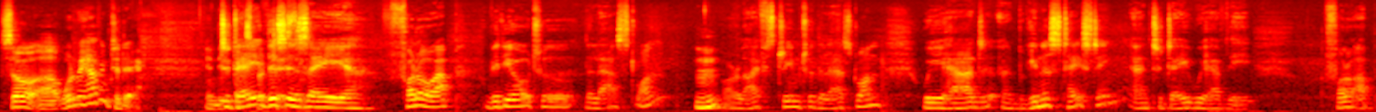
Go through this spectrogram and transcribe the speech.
so uh, what are we having today? In the Today, this is a follow-up video to the last one, Mhm. or live stream to the last one. We had a beginners tasting, and today we have the follow-up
